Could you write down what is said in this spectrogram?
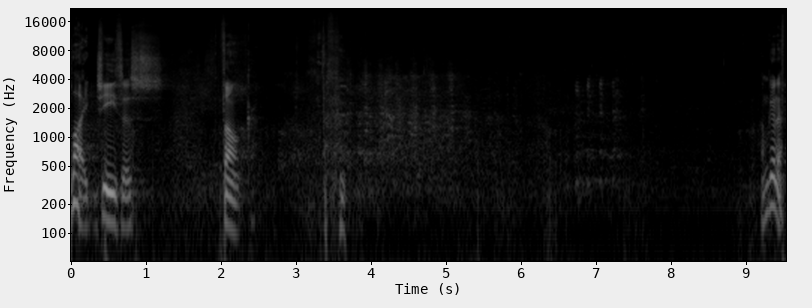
like Jesus thunk. I'm going to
